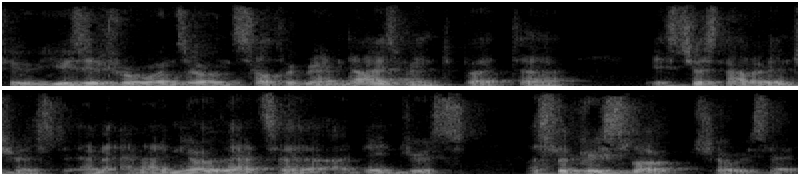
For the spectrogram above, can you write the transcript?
to use it for one's own self-aggrandizement, but uh, it's just not of interest. And and I know that's a, a dangerous, a slippery slope, shall we say?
